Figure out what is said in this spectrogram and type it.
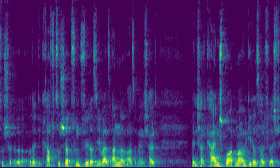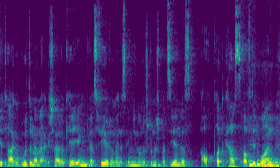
zu, oder die Kraft zu schöpfen für das jeweils andere. Also wenn ich halt wenn ich halt keinen Sport mache, geht das halt vielleicht vier Tage gut und dann merke ich halt, okay, irgendwie was fehlt. Und wenn es irgendwie nur eine Stunde spazieren ist, auch Podcasts auf den Ohren,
